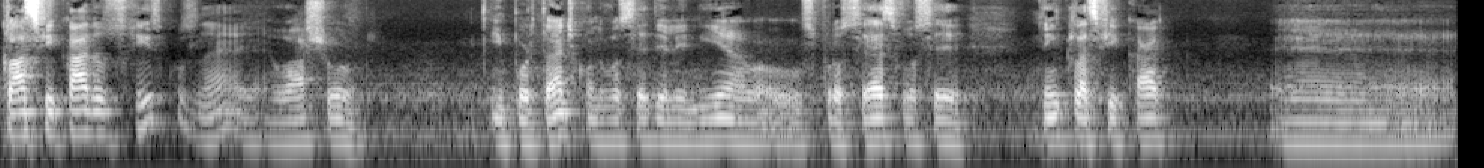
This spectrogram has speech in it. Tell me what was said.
Classificar os riscos, né? Eu acho importante quando você delineia os processos, você tem que classificar é,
